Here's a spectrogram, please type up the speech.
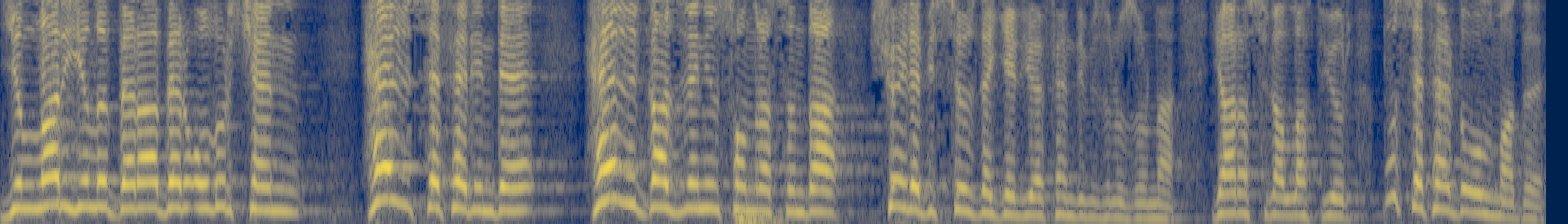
yıllar yılı beraber olurken her seferinde her gazvenin sonrasında şöyle bir sözle geliyor Efendimizin huzuruna. Ya Resulallah diyor bu sefer de olmadı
